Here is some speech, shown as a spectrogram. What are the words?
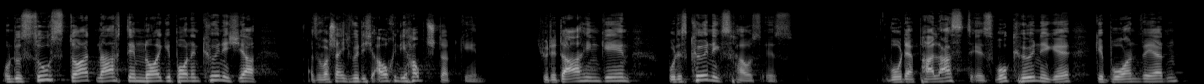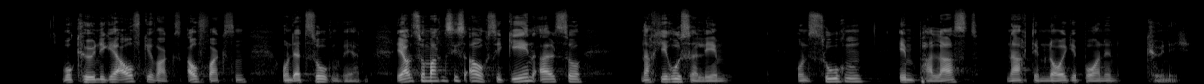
und du suchst dort nach dem neugeborenen König. Ja, also wahrscheinlich würde ich auch in die Hauptstadt gehen. Ich würde dahin gehen, wo das Königshaus ist, wo der Palast ist, wo Könige geboren werden, wo Könige aufwachsen und erzogen werden. Ja, und so machen sie es auch. Sie gehen also nach Jerusalem und suchen im Palast nach dem neugeborenen König.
